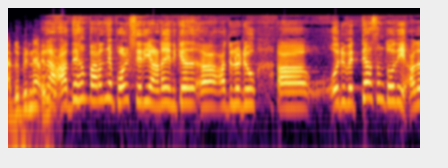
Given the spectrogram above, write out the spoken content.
അത് പിന്നെ അദ്ദേഹം പറഞ്ഞപ്പോൾ ശരിയാണ്. എനിക്ക് അതിലൊരു ഒരു വ്യത്യാസം തോന്നി. അത്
